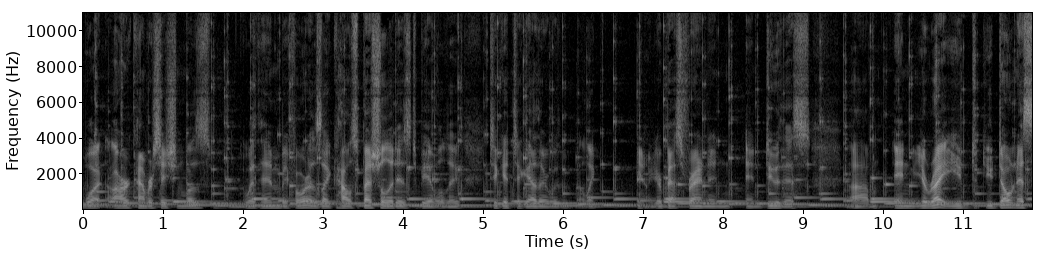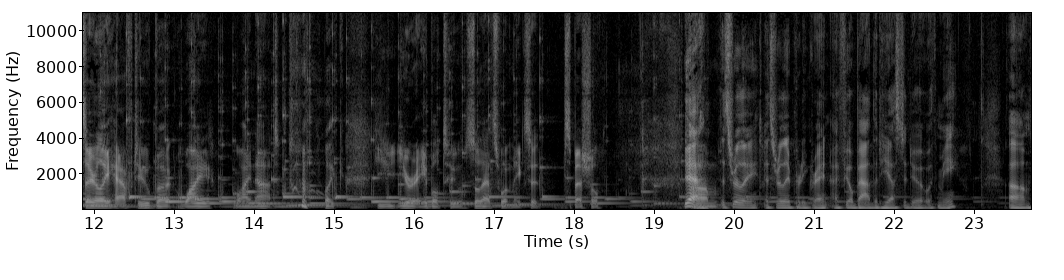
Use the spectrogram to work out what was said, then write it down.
what our conversation was with him before. It was like how special it is to be able to to get together with like you know your best friend and and do this. Um, and you're right, you you don't necessarily have to, but why why not? like you you're able to, so that's what makes it special. Yeah, Um, it's really it's really pretty great. I feel bad that he has to do it with me. Um,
